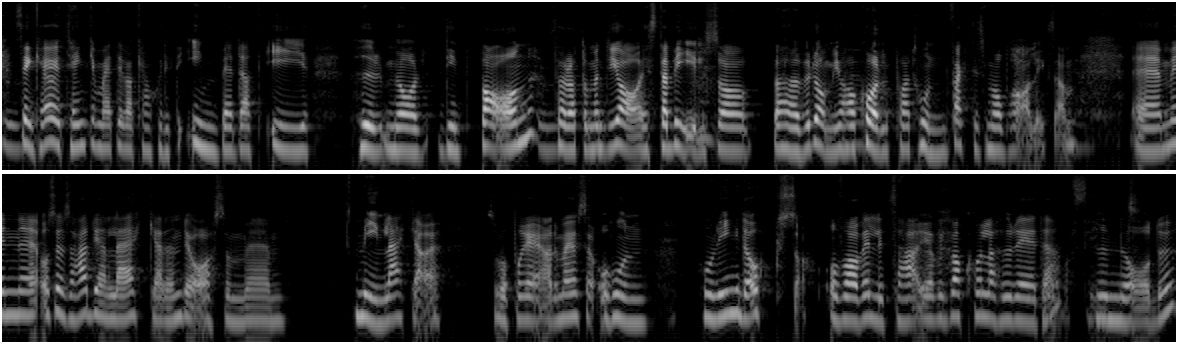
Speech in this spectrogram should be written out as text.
Mm. Sen kan jag ju tänka mig att det var kanske lite inbäddat i hur mår ditt barn? Mm, För att om mm. inte jag är stabil så behöver de ju ha Ja. koll på att hon faktiskt mår bra liksom. Eh, men, eh, och sen så hade jag en läkare ändå som, eh, min läkare, som opererade mig och så, och hon, hon ringde också och var väldigt så här, jag vill bara kolla hur är det? Fint. hur mår du?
